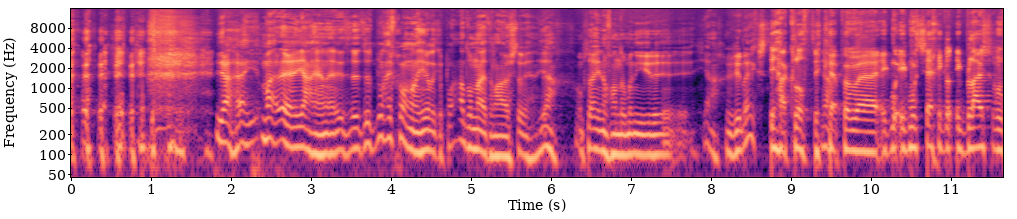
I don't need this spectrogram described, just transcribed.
ja, maar eh, ja, eh, het, het blijft gewoon een heerlijke plaat om naar te luisteren. Ja, op de een of andere manier eh, ja, relaxed. Ja, klopt. Ik, Ja. heb hem, eh, ik, moet- ik moet zeggen, ik, ik beluister hem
